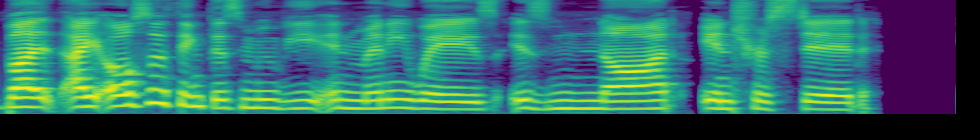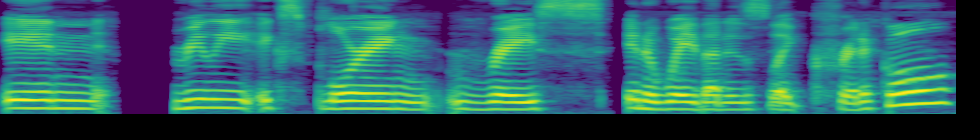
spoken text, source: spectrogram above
But i also think this movie in many ways is not interested in really exploring race in a way that is like critical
